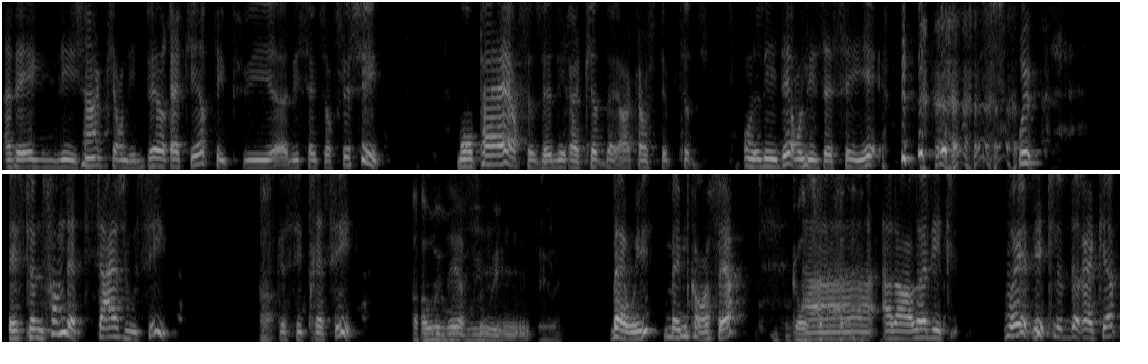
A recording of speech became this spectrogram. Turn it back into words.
avec des gens qui ont des belles raquettes et puis euh, des ceintures fléchées. Mon père faisait des raquettes, d'ailleurs, quand j'étais petite. On l'aidait, on les essayait. oui. Et c'est une forme de tissage aussi, parce ah. que c'est pressé. Ah oui, oui, oui, Ben oui, même concept. Ah, alors là, les, oui, les clubs de raquettes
